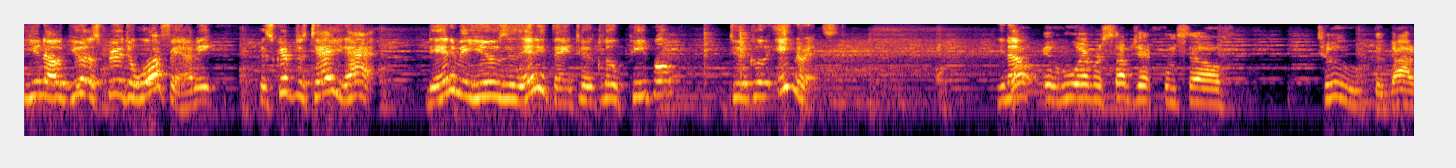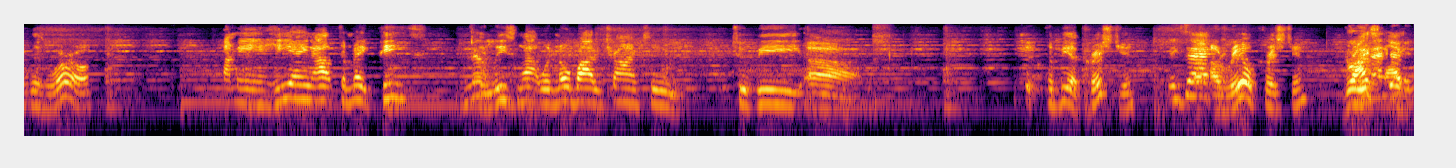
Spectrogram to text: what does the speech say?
you know, you're in a spiritual warfare. I mean, the scriptures tell you that the enemy uses anything to include people, to include ignorance. You know, Well, whoever subjects themselves to the God of this world, I mean, he ain't out to make peace. no. At least not with nobody trying to to be uh to, to be a Christian, exactly. a real Christian. But we look Christ like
